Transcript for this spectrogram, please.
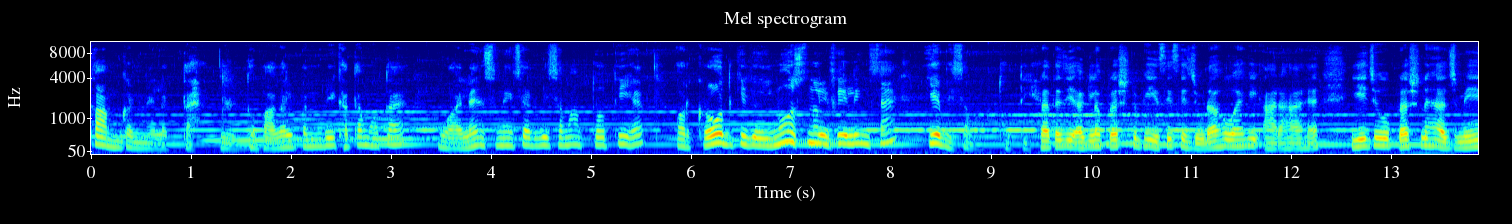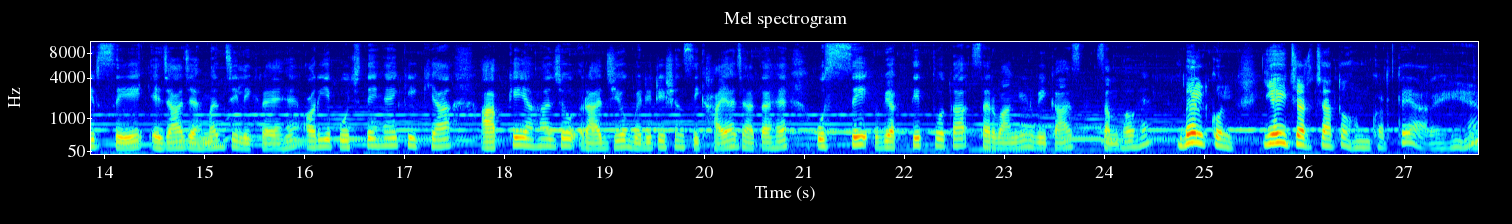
काम करने लगता है हम्म। तो पागलपन भी खत्म होता है वायलेंस नेचर भी समाप्त होती है और क्रोध की जो इमोशनल फीलिंग्स हैं ये भी समाप्त होती है। लता जी अगला प्रश्न भी इसी से जुड़ा हुआ ही आ रहा है। ये जो प्रश्न है अजमेर से एजाज अहमद जी लिख रहे हैं और ये पूछते हैं कि क्या आपके यहाँ जो राजयोग मेडिटेशन सिखाया जाता है उससे व्यक्तित्व का सर्वांगीण विकास संभव है? बिल्कुल यही चर्चा तो हम करते आ रहे हैं।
